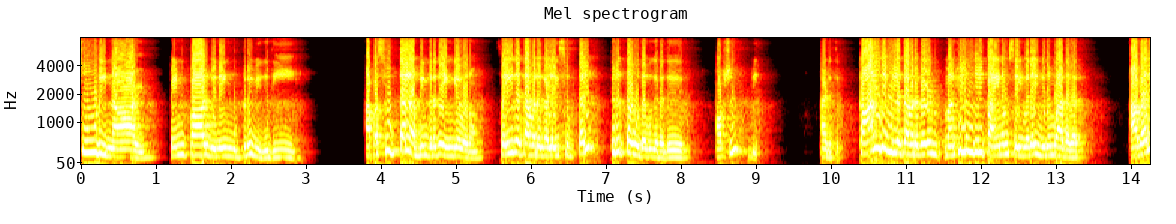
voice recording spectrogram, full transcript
சூடினாள் பெண்பால் வினை முற்று விகுதி. அப்ப சுட்டல் அப்படின்றது எங்கே வரும்? செய்த தவறுகளை சுட்டல் திருத்த உதவுகிறது. ஆப்ஷன் பி அடுத்து காகிதம் இல்லத்தவர்கள் மகிழுந்தில் பயணம் செய்வதை விரும்பாதவர். அவர்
